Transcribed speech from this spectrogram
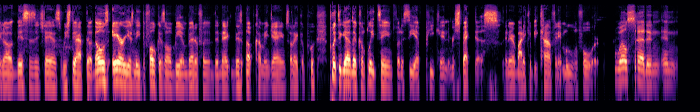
you know this is a chance we still have to those areas need to focus on being better for the next this upcoming game so they can put put together a complete team for the cfp can respect us and everybody can be confident moving forward. Well said and and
